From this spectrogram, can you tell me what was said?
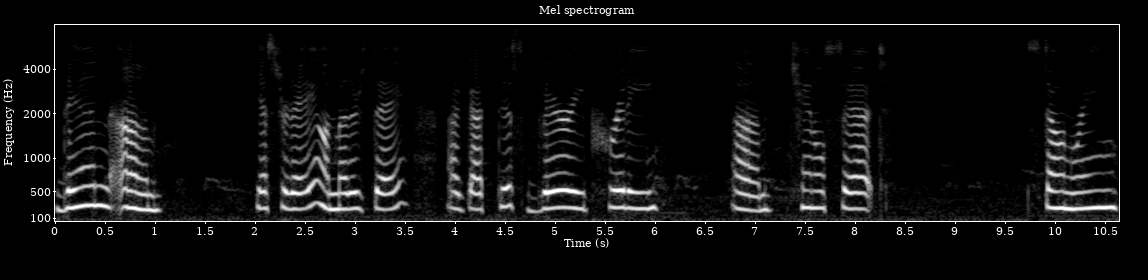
Then um, yesterday on Mother's Day, I got this very pretty um, channel set stone ring.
